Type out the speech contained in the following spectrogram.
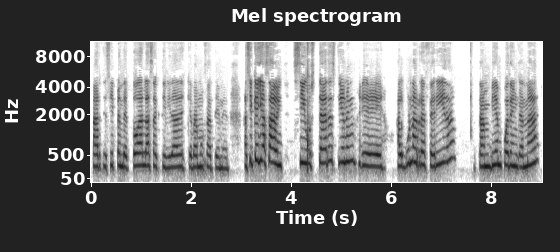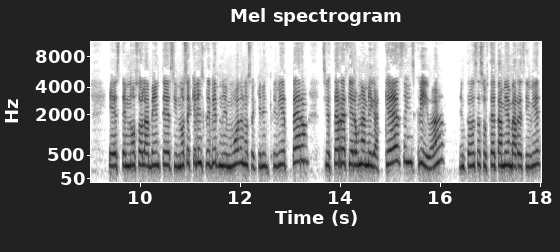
participen de todas las actividades que vamos a tener. Así que ya saben, si ustedes tienen eh, alguna referida, también pueden ganar. Este, no solamente si no se quiere inscribir, ni modo, no se quiere inscribir, pero si usted refiere a una amiga que se inscriba, entonces usted también va a recibir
